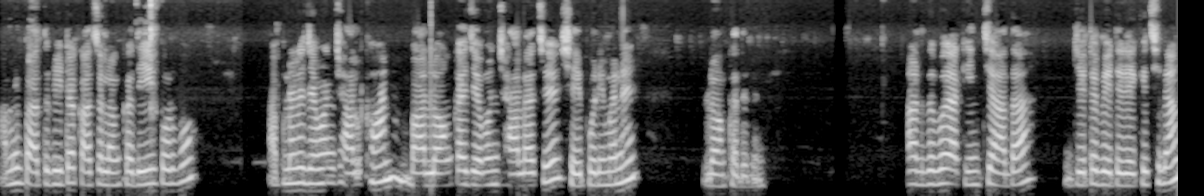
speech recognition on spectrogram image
আমি পাতুরিটা কাঁচা লঙ্কা দিয়েই করব। আপনারা যেমন ঝাল খান বা লঙ্কায় যেমন ঝাল আছে, সেই পরিমাণে লঙ্কা দেবেন। আর দেবো এক ইঞ্চি আদা, যেটা বেটে রেখেছিলাম।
